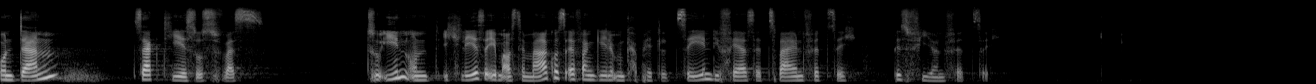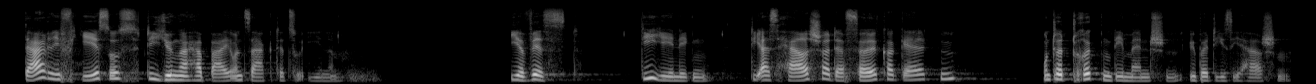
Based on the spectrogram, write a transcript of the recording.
Und dann sagt Jesus was zu ihnen und ich lese eben aus dem Markus-Evangelium im Kapitel 10 die Verse 42 bis 44. Da rief Jesus die Jünger herbei und sagte zu ihnen, Ihr wisst, diejenigen, die als Herrscher der Völker gelten, unterdrücken die Menschen, über die sie herrschen.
